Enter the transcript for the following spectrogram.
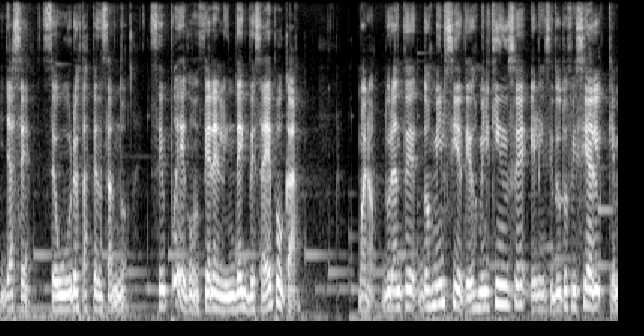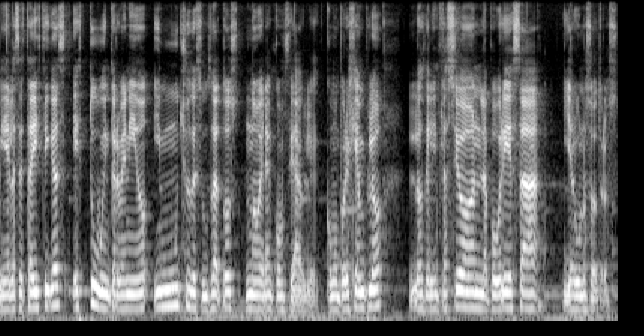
Ya sé, seguro estás pensando, ¿se puede confiar en el INDEC de esa época? Bueno, durante 2007 y 2015, el Instituto Oficial, que mide las estadísticas, estuvo intervenido y muchos de sus datos no eran confiables, como por ejemplo los de la inflación, la pobreza y algunos otros.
